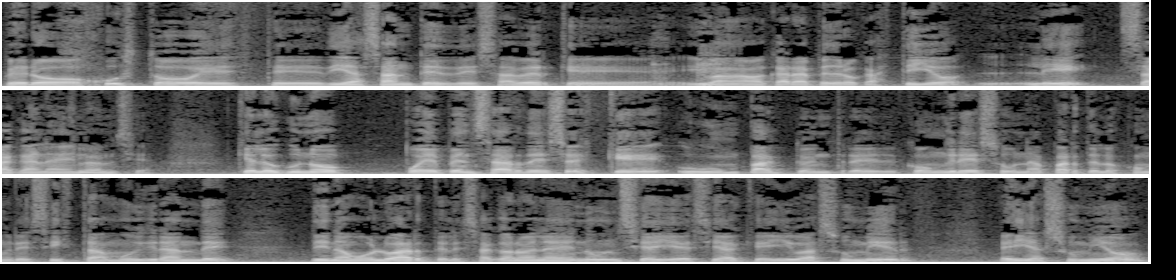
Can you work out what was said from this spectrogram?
pero justo este días antes de saber que iban a vacar a Pedro Castillo le sacan la denuncia. Que lo que uno puede pensar de eso es que hubo un pacto entre el Congreso una parte de los congresistas muy grande Dina Boluarte le sacaron la denuncia y decía que iba a asumir. Ella asumió.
